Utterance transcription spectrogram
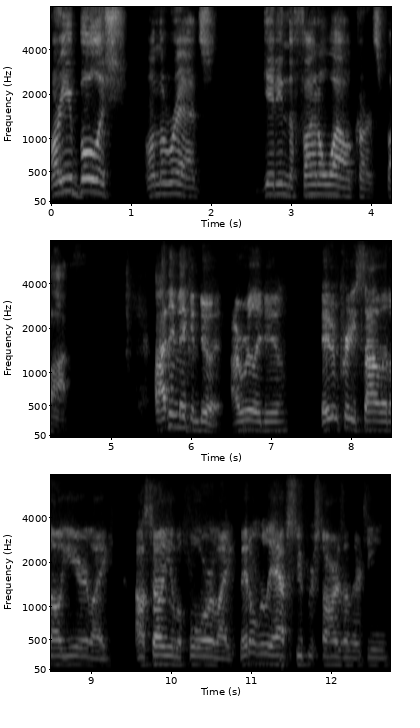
are you bullish on the Reds getting the final wild card spot? I think they can do it. I really do. They've been pretty solid all year. Like I was telling you before, like they don't really have superstars on their team.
